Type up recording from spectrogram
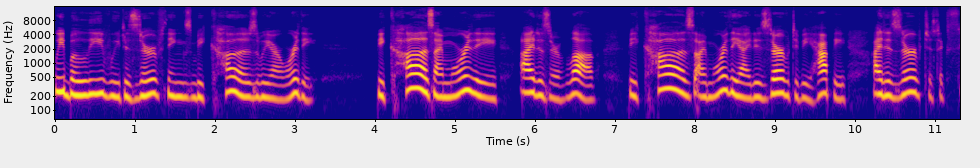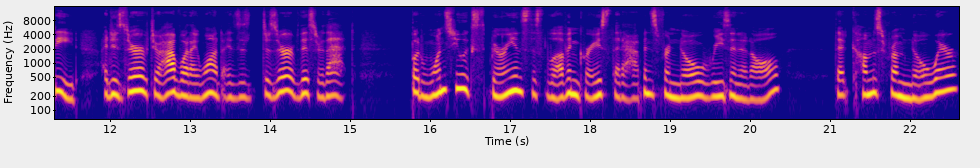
we believe we deserve things because we are worthy. Because I'm worthy, I deserve love. Because I'm worthy, I deserve to be happy. I deserve to succeed. I deserve to have what I want. I deserve this or that. But once you experience this love and grace that happens for no reason at all, that comes from nowhere,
